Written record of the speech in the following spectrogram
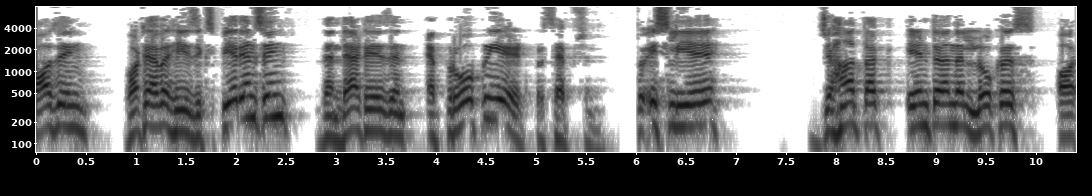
causing whatever he is experiencing then that is an appropriate perception تو اس لیے جہاں تک انٹرنل لوکس اور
